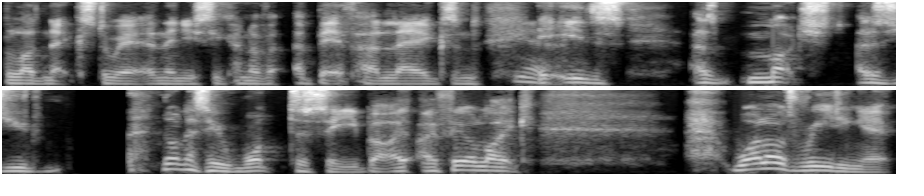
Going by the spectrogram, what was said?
blood next to it, and then you see kind of a bit of her legs, and yeah. it is as much as you'd not necessarily want to see, but I, I feel like while I was reading it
